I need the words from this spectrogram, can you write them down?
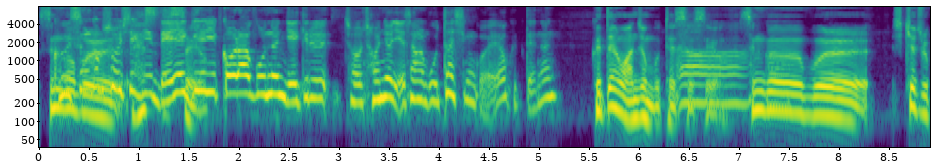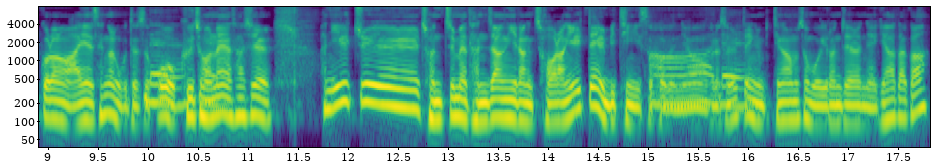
승급을 그 승급 소식이 내 했어요. 얘기일 거라고는 얘기를 저 전혀 예상을 못 하신 거예요, 그때는? 그때는 완전 못했었어요. 아. 승급을 시켜줄 거라는 아예 생각을 못했었고 네, 그 전에 네. 사실 한 일주일 전쯤에 단장이랑 저랑 1대1 미팅이 있었거든요. 아, 그래서 네. 1대1 미팅하면서 뭐 이런저런 얘기하다가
